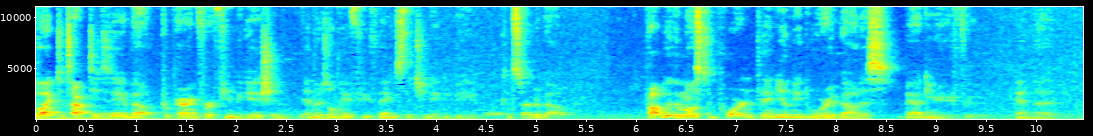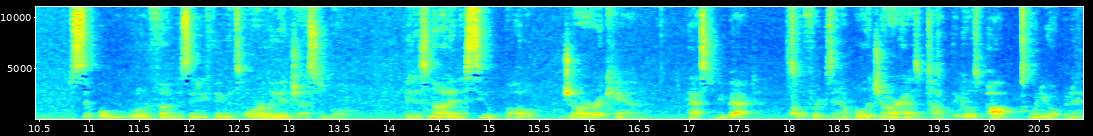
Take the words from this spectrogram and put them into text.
I'd like to talk to you today about preparing for fumigation, and there's only a few things that you need to be concerned about. Probably the most important thing you'll need to worry about is bagging your food. And the simple rule of thumb is anything that's orally ingestible, it is not in a sealed bottle, jar, or a can, has to be bagged. So for example, a jar has a top that goes pop when you open it.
